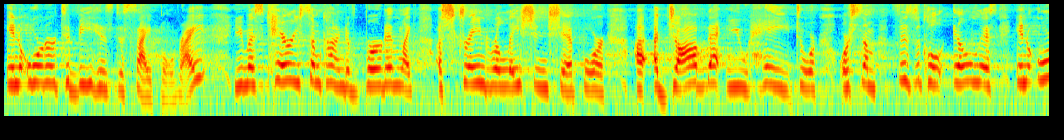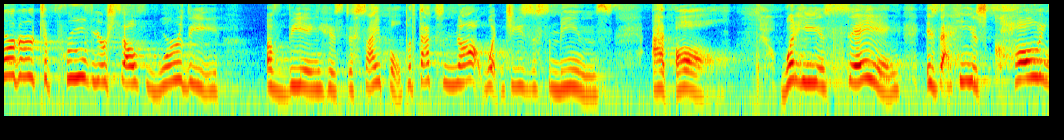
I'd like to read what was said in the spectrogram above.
in order to be his disciple, right? You must carry some kind of burden like a strained relationship or a, a, job that you hate or, or some physical illness in order to prove yourself worthy of being his disciple. But that's not what Jesus means at all. What he is saying is that he is calling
